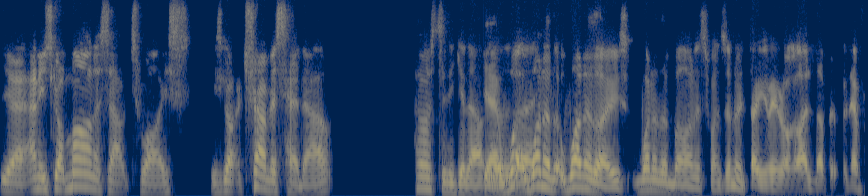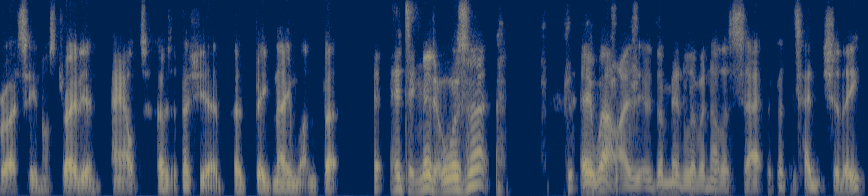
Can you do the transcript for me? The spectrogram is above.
yeah, and he's got Marnus out twice. He's got a Travis Head out. How else did he get out? Yeah, one, one, of the one of those, one of the Marnus ones. I know, don't get me wrong, I love it whenever I see an Australian out, especially a, a big name one. But hitting middle, wasn't it? It, well, it was the middle of another set, potentially.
